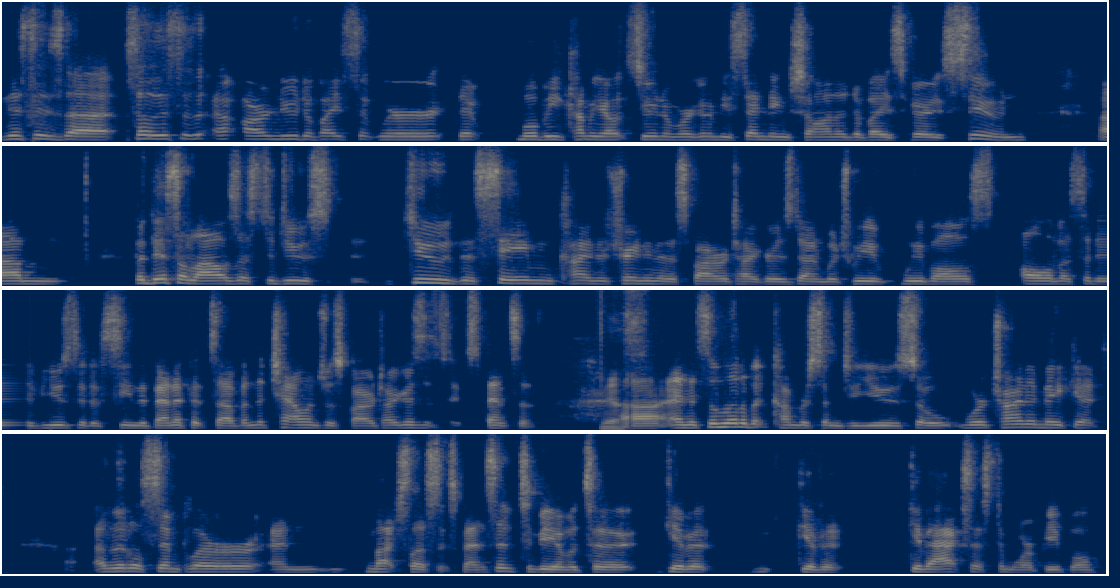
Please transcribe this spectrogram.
this is uh, so this is our new device that we're that will be coming out soon, and we're going to be sending Sean a device very soon. Um, but this allows us to do do the same kind of training that Aspire Tiger has done, which we we've all all of us that have used it have seen the benefits of. And the challenge with Aspire Tiger is it's expensive, uh, and it's a little bit cumbersome to use. So we're trying to make it a little simpler and much less expensive to be able to give it give it give access to more people.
